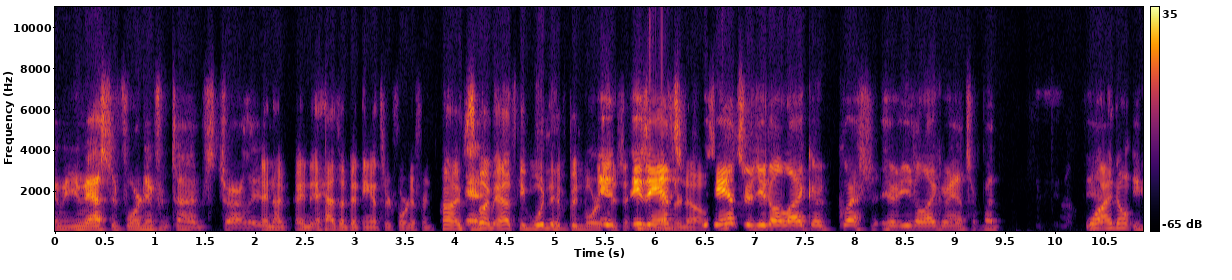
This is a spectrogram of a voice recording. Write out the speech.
I mean, you've asked it four different times, Charlie. And I, and it hasn't been answered four different times, And- so I'm asking, wouldn't it have been more efficient? these Yes or answers, no? these answers, you don't like her question, here, you don't like her answer, but. Well, yeah, I don't- You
